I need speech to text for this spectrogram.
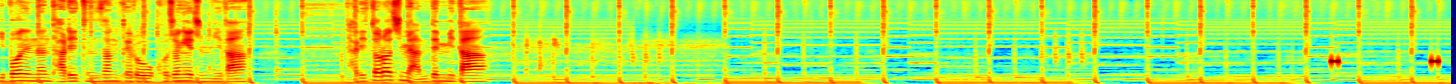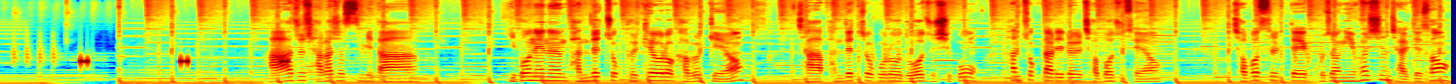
이번에는 다리 든 상태로 고정해 줍니다. 다리 떨어지면 안 됩니다. 아주 잘하셨습니다. 이번에는 반대쪽 불태우러 가볼게요. 자, 반대쪽으로 누워주시고 한쪽 다리를 접어주세요. 접었을 때 고정이 훨씬 잘 돼서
